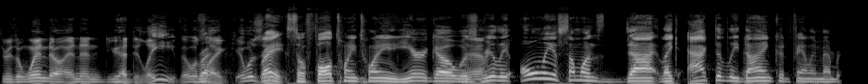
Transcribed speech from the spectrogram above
through the window, and then you had to leave. It was Right. like it was right. So fall 2020, a year ago, was Yeah. really only if someone's dying, like actively dying, could family member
